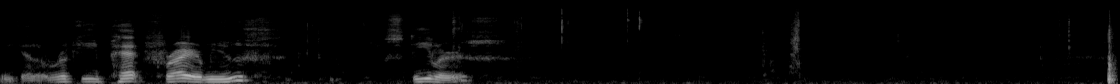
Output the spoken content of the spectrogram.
We got a rookie Pat Freiermuth, Steelers. Right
